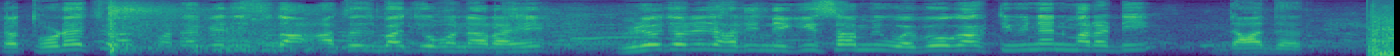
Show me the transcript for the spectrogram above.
तर थोड्याच वेळात फटाक्याची सुद्धा आतषबाजी होणार आहे. व्हिडिओ जर्नलिस्ट हरी नेगिसा मी वैभव गाग टीव्ही नाईन मराठी दादर.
